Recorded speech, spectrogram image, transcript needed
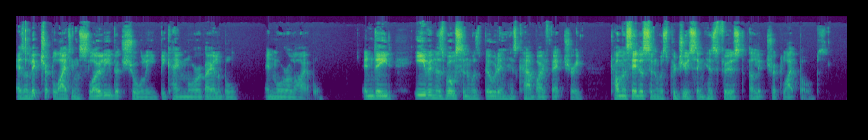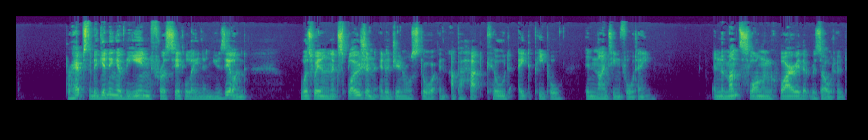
as electric lighting slowly but surely became more available and more reliable. Indeed, even as Wilson was building his carbide factory, Thomas Edison was producing his first electric light bulbs. Perhaps the beginning of the end for acetylene in New Zealand was when an explosion at a general store in Upper Hutt killed eight people in 1914. In the months long inquiry that resulted,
